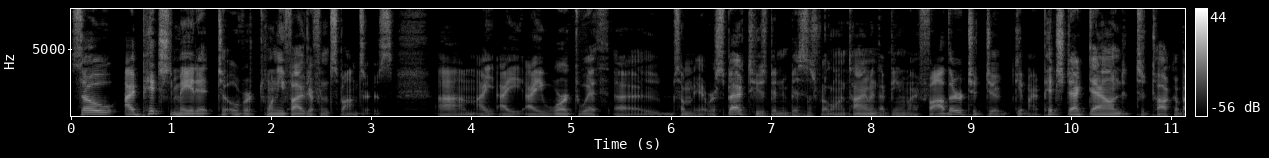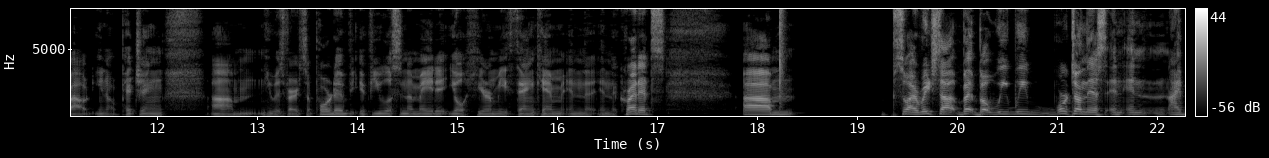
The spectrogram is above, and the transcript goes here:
So I pitched Made It to over 25 different sponsors. Um, I, I, I, worked with uh, somebody I respect who's been in business for a long time, and that being my father, to, to get my pitch deck down, to, to talk about you know pitching. Um, he was very supportive. If you listen to Made It, you'll hear me thank him in the in the credits. Um, so I reached out, but but we we worked on this, and and I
